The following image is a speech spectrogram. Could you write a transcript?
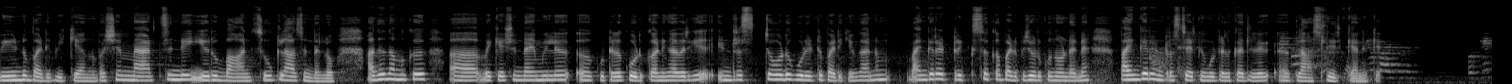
വീണ്ടും പഠിപ്പിക്കുകയെന്ന് പക്ഷേ മാത്സിന്റെ ഈ ഒരു ബാൻസു ക്ലാസ് ഉണ്ടല്ലോ അത് നമുക്ക് വെക്കേഷൻ ടൈമിൽ കുട്ടികൾക്ക് കൊടുക്കുകയാണെങ്കിൽ അവർക്ക് ഇൻട്രസ്റ്റോട് കൂടിയിട്ട് പഠിക്കും. കാരണം ഭയങ്കര ട്രിക്സ് ഒക്കെ പഠിപ്പിച്ചു കൊടുക്കുന്നതുകൊണ്ട് തന്നെ ഭയങ്കര ഇൻട്രസ്റ്റ് ആയിരിക്കും കുട്ടികൾക്ക് അതിൽ ക്ലാസ്സിലിരിക്കാനൊക്കെ. Okay,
